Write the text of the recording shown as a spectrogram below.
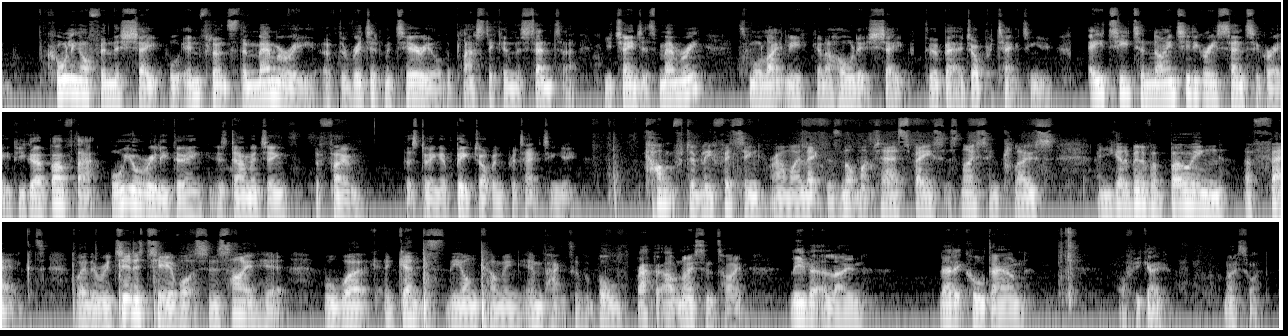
cooling off in this shape will influence the memory of the rigid material, the plastic in the center. You change its memory, it's more likely going to hold its shape, do a better job protecting you. 80 to 90 degrees centigrade, you go above that, all you're really doing is damaging the foam that's doing a big job in protecting you comfortably fitting around my leg. There's not much air space, it's nice and close, and you get a bit of a bowing effect where the rigidity of what's inside here will work against the oncoming impact of the ball. Wrap it up nice and tight, leave it alone, let it cool down, off you go. Nice one.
